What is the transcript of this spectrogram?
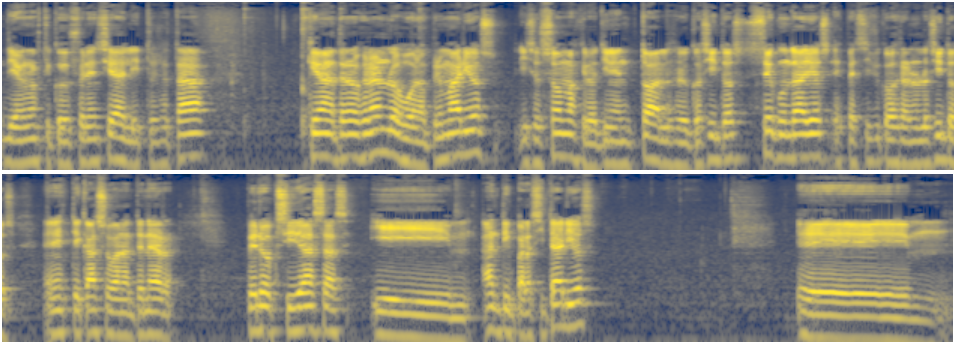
Diagnóstico diferencial, listo, ya está. ¿Qué van a tener los gránulos? Bueno, primarios, lisosomas, que lo tienen todos los leucocitos. Secundarios, específicos granulocitos. En este caso van a tener peroxidasas y antiparasitarios. Eh,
